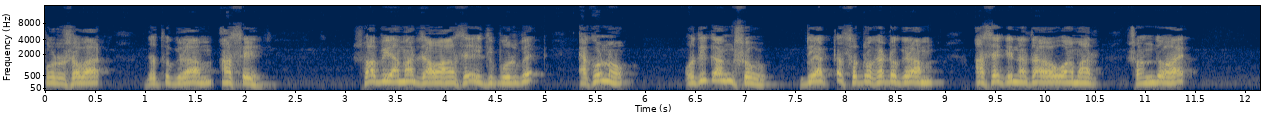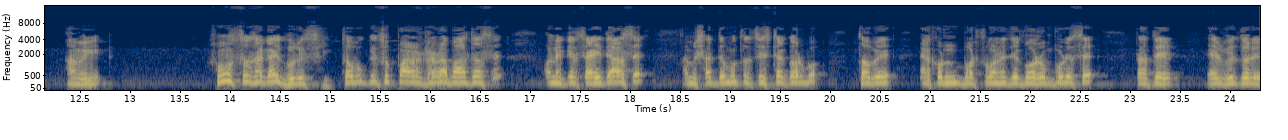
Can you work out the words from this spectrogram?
পৌরসভার যত গ্রাম আছে, সবই আমার যাওয়া আছে ইতিপূর্বে। এখনও অধিকাংশ দু একটা ছোটোখাটো গ্রাম আছে কি না তাও আমার সন্দেহ হয়। আমি সমস্ত জায়গায় ঘুরেছি। তবু কিছু পাড়া টাড়া বাদ আছে, অনেকের চাহিদা আছে, আমি সাধ্যমতো চেষ্টা করব। তবে এখন বর্তমানে যে গরম পড়েছে, তাতে এর ভিতরে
